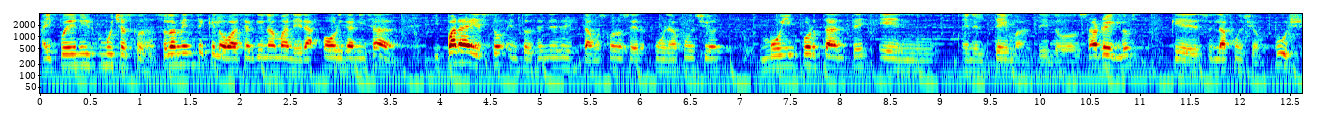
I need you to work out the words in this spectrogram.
Ahí pueden ir muchas cosas, solamente que lo va a hacer de una manera organizada. Y para esto entonces necesitamos conocer una función muy importante en, en el tema de los arreglos, es la función push.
